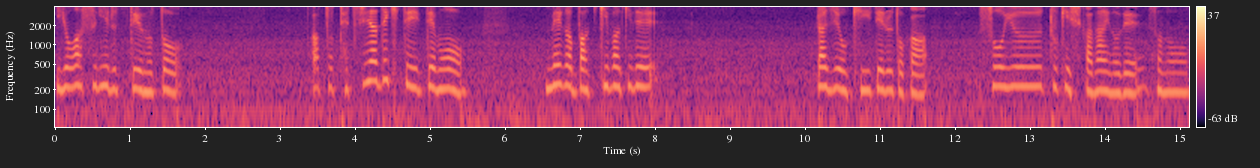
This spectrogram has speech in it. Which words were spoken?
弱すぎるっていうのとあと徹夜できていても目がバッキバキでラジオ聴いてるとかそういう時しかないのでその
